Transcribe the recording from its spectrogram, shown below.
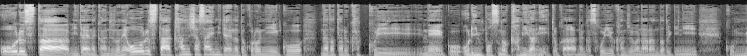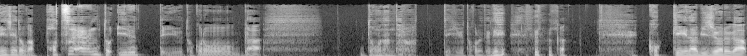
オールスターみたいな感じのね、オールスター感謝祭みたいなところに、こう、名だたるかっこいいね、こう、オリンポスの神々とか、なんかそういう感情が並んだ時に、こう、メジェドがポツンといるっていうところが、どうなんだろうっていうところでね、なんか、滑稽なビジュアルが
